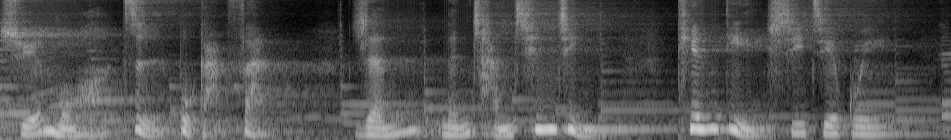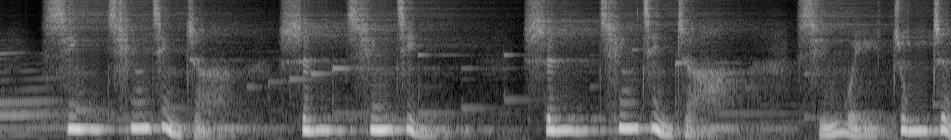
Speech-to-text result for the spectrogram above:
学魔志不敢犯，人能常清净，天地悉皆归。心清净者，身清净。身清净者，行为中正；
